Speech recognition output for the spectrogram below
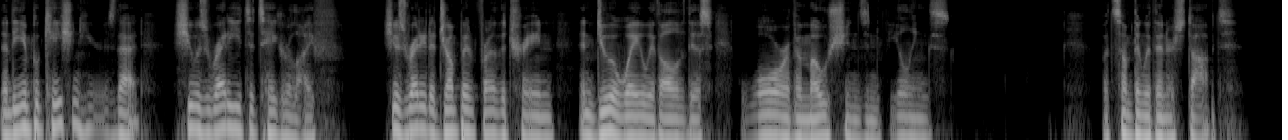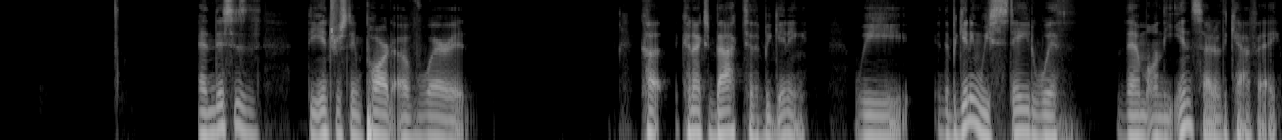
Now, the implication here is that she was ready to take her life. She was ready to jump in front of the train and do away with all of this war of emotions and feelings. But something within her stopped. And this is the interesting part of where it cut, connects back to the beginning. We in the beginning we stayed with them on the inside of the cafe.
